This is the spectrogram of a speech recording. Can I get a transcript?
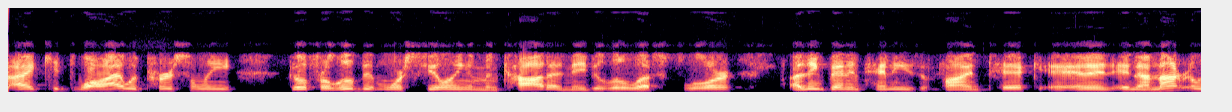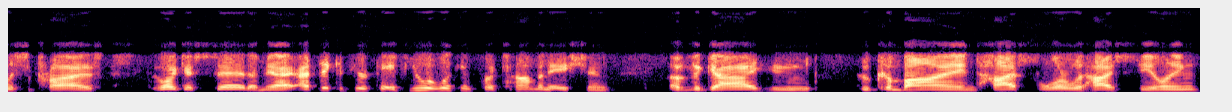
I could, while I would personally go for a little bit more ceiling in Moncada and maybe a little less floor, I think Benintendi is a fine pick, and, and I'm not really surprised. Like I said, I mean, I, I think if you're if you were looking for a combination of the guy who who combined high floor with high ceiling,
